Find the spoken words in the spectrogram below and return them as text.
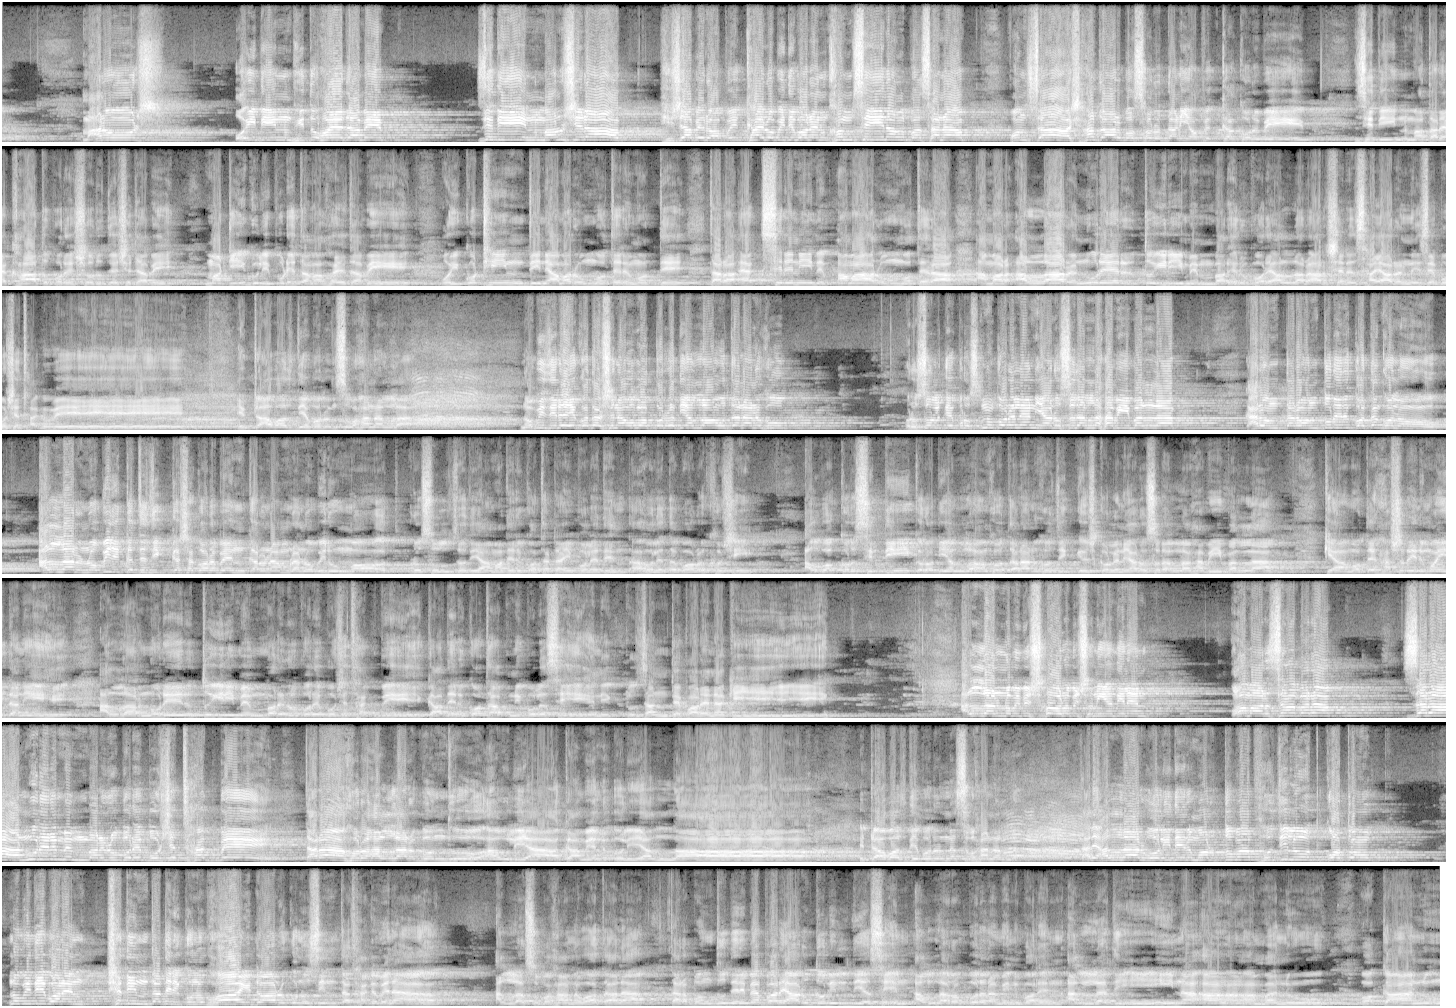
মানুষ ওই দিন ভীত হয়ে যাবে, যেদিন মানুষেরা হিসাবের অপেক্ষায় রবিদি বলেন, খমসিন আলপাসানা পঞ্চাশ হাজার বছর দাঁড়িয়ে অপেক্ষা করবে। যেদিন মাথার এক হাত উপরে সূর্য এসে যাবে, মাটিগুলি পুড়ে তামা হয়ে যাবে। ওই কঠিন দিনে আমার উম্মতের মধ্যে তারা এক শ্রেণির আমার উম্মতেরা, আমার আল্লাহর নূরের তৈরি মেম্বারের উপরে আল্লাহর আরশের ছায়ার নিচে বসে থাকবে। একটু আওয়াজ দিয়ে বলুন সুহান আল্লাহ নবীজির এই কথা শুনে অবাক্কর রদি আল্লাহ তালু রসুলকে প্রশ্ন করলেন, ইয়া রসুল আল্লাহ হাবিব আল্লাহ কারণ তার অন্তরের কথাগুলো আল্লাহর নবীর কাছে জিজ্ঞাসা করবেন, কারণ আমরা নবীর উম্মত। রসুল যদি আমাদের কথাটাই বলে দেন, তাহলে তো বড় খুশি। জিজ্ঞেস রসুল আল্লাহ কেয়ামতে ময়দানে আল্লাহর তৈরি মেম্বারের উপরে বসে থাকবে। কাদের কথা আপনি বলেছেন একটু জানতে পারে নাকি? আল্লাহর নবী বিশ্ব শুনিয়ে দিলেন আমার যারা নূরের মেম্বারের উপরে বসে থাকবে তারা হলো আল্লাহর বন্ধু আউলিয়া কামেল অলি আল্লাহ একটু আওয়াজ দিয়ে বলুন না সুহান আল্লাহ তাহলে আল্লাহর অলিদের মর্তবা ফজিলত কত? নবীদি বলেন, সেদিন তাদের কোনো ভয়, ডর, কোনো চিন্তা থাকবে না। আল্লাহ সুবহান তাআলা তার বন্ধুদের ব্যাপারে আরও দলিল দিয়েছেন। আল্লাহ রব্বুল আলামিন বলেন, আল্লাযীনা আমানু ওয়া কানু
